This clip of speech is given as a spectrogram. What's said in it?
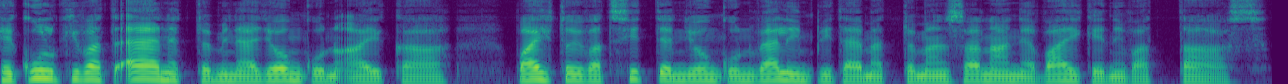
He kulkivat äänettöminä jonkun aikaa, vaihtoivat sitten jonkun välinpitämättömän sanan ja vaikenivat taas.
